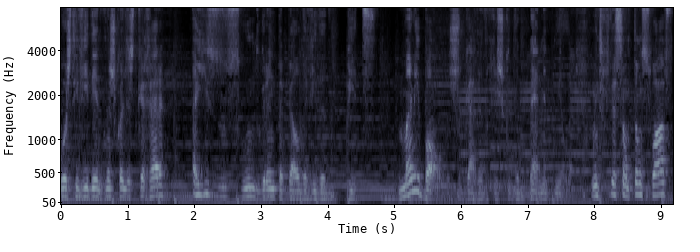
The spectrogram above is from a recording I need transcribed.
Gosto evidente nas escolhas de carreira, eis o segundo grande papel da vida de Pitt. Moneyball, jogada de risco de Bennett Miller. Uma interpretação tão suave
